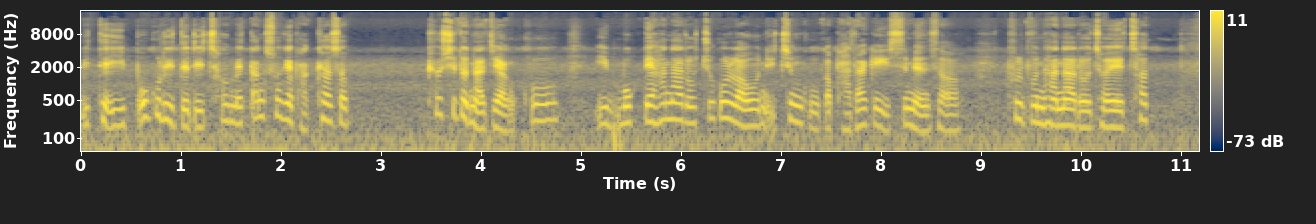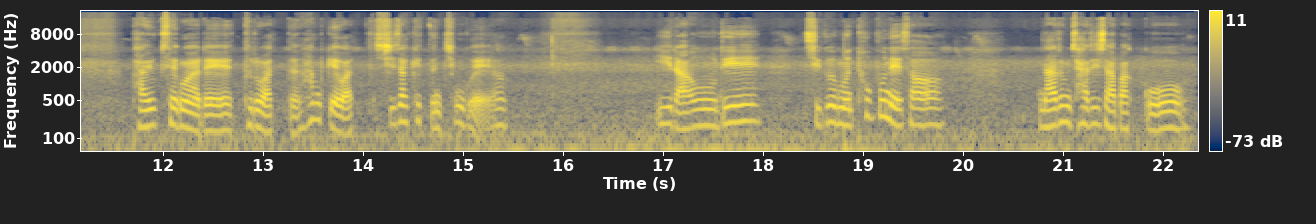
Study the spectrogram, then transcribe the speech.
밑에 이 뽀구리들이 처음에 땅 속에 박혀서 표시도 나지 않고 이 목대 하나로 쭉 올라온 이 친구가 바닥에 있으면서 풀분 하나로 저의 첫 다육 생활에 들어왔던 함께 왔 시작했던 친구예요. 이 라울이 지금은 토분에서 나름 자리 잡았고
